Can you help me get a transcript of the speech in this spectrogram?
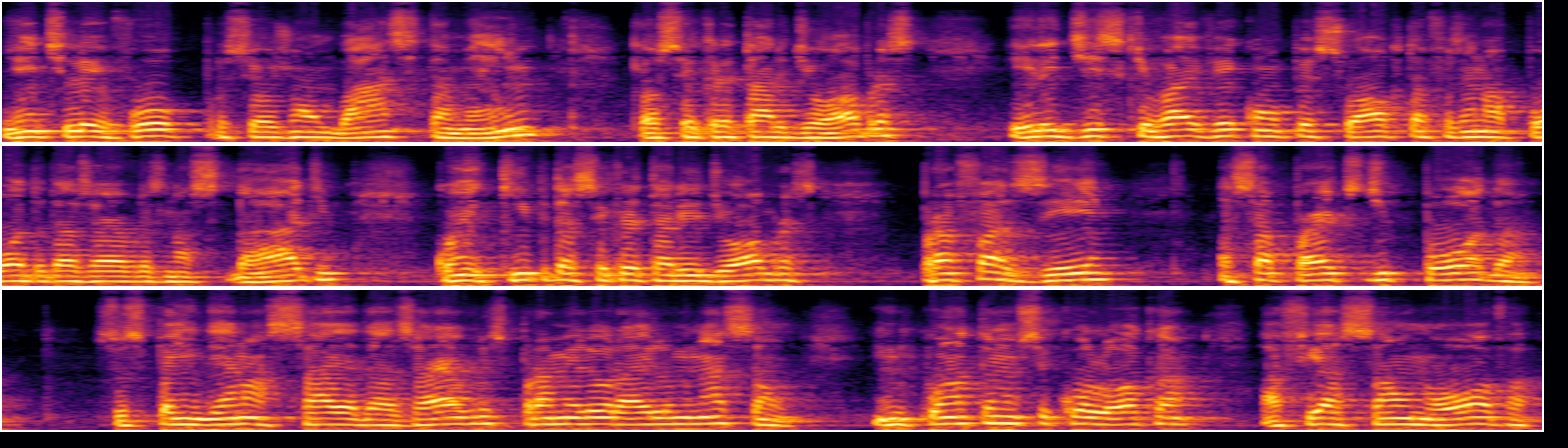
A gente levou para o seu João Bassi também, que é o secretário de obras. Ele disse que vai ver com o pessoal que está fazendo a poda das árvores na cidade, com a equipe da Secretaria de Obras, para fazer essa parte de poda suspendendo a saia das árvores para melhorar a iluminação, enquanto não se coloca a fiação nova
